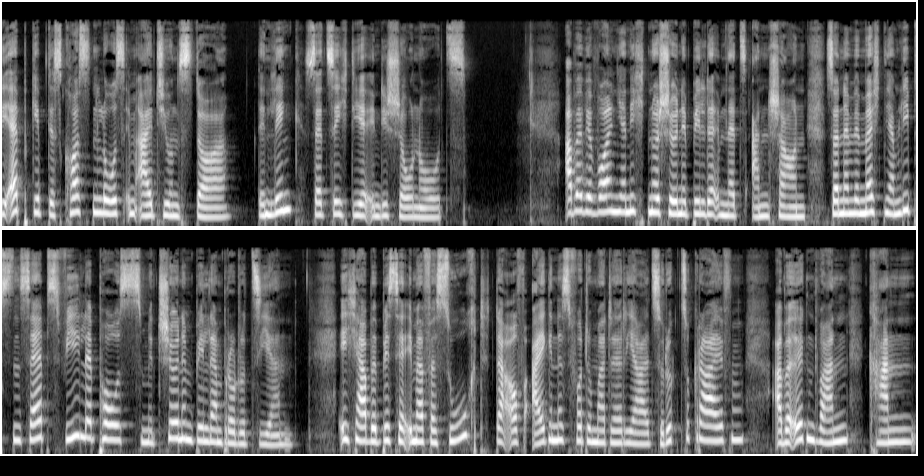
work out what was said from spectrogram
Die App gibt es kostenlos im iTunes Store. Den Link setze ich dir in die Show Notes. Aber wir wollen ja nicht nur schöne Bilder im Netz anschauen, sondern wir möchten ja am liebsten selbst viele Posts mit schönen Bildern produzieren. Ich habe bisher immer versucht, da auf eigenes Fotomaterial zurückzugreifen, aber irgendwann kann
